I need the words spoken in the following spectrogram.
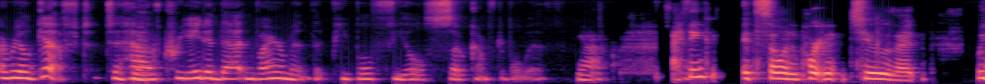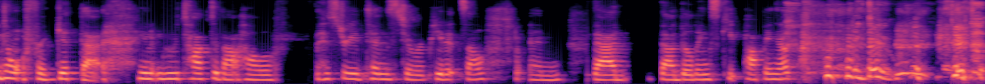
a real gift to have created that environment that people feel so comfortable with. Yeah. I think it's so important too that we don't forget that. You know, we talked about how history tends to repeat itself and bad bad buildings keep popping up. They do.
